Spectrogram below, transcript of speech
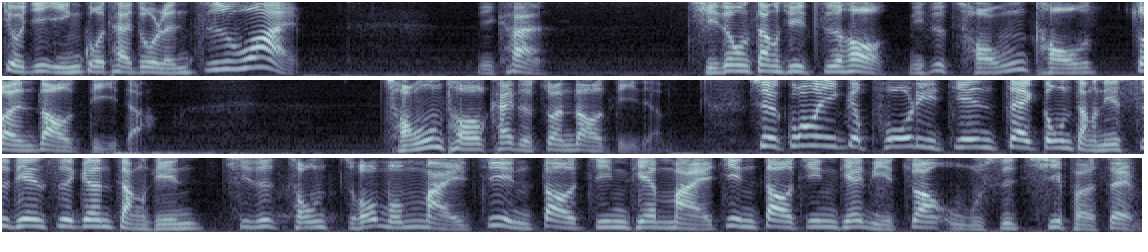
就已经赢过太多人之外，你看启动上去之后，你是从头赚到底的。从头开始赚到底的。所以光一个玻璃今天在攻涨停四天四根涨停，其实从从我们买进到今天，买进到今天你赚五十七 percent，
